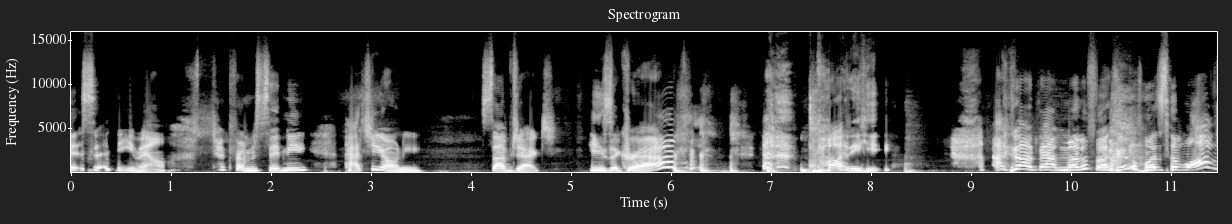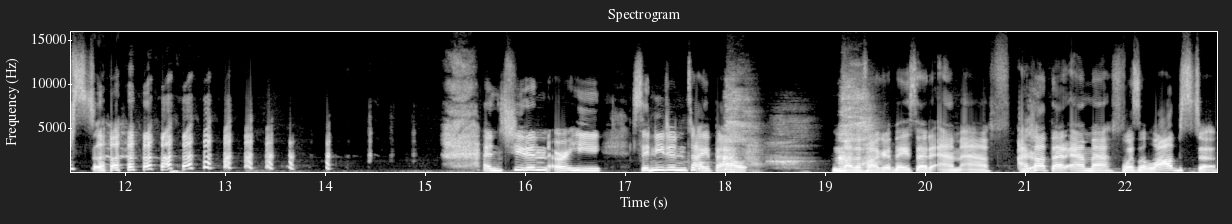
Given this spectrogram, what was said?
is an email from Sydney Paccioni. Subject He's a crab? Body. I thought that motherfucker was a lobster. and she didn't, or he, Sydney didn't type out motherfucker. They said MF. I Yeah. thought that MF was a lobster.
